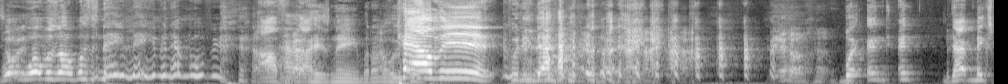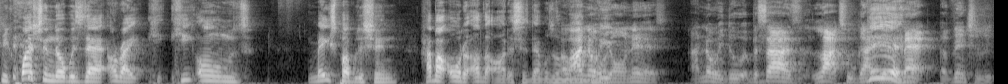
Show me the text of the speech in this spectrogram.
What what was uh what's his name name in that movie? I forgot his name, but I know who. Calvin when he died. yeah. But and and that makes me question though is that all right? He, he owns Mase Publishing. How about all the other artists that was on? Oh, I know Boy? he on this. I know he do it. Besides LOX, who got Yeah, his yeah. back eventually.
